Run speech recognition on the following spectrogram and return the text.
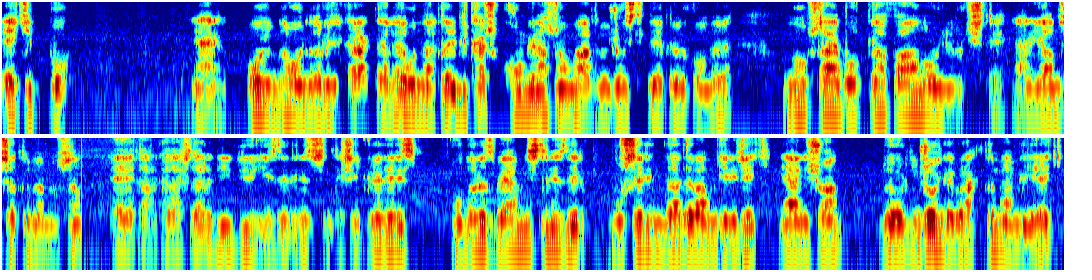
Ekip bu. Yani oyunda oynanabilir karakterler bunlar. Tabii birkaç kombinasyon vardı. Böyle joystickle yapıyorduk onları. Noob Saibot'la falan oynuyorduk işte. Yani yanlış hatırlamıyorsam. Evet arkadaşlar videoyu izlediğiniz için teşekkür ederiz. Umarız beğenmişsinizdir. Bu serinin daha devamı gelecek. Yani şu an dördüncü oyunda bıraktım ben bilerek.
